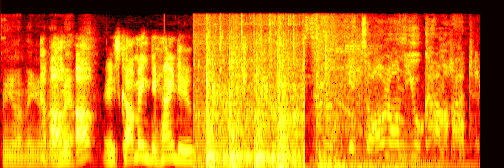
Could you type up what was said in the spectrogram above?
hang on, hang on. I'm Oh, at, oh, he's coming behind you. It's all on you, comrade.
